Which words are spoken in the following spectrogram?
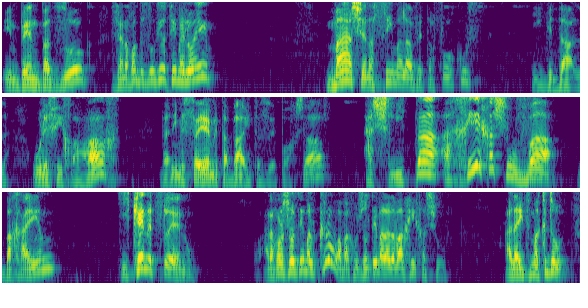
עם בן בת זוג, זה נכון בזוגיות עם אלוהים. מה שנשים עליו את הפוקוס יגדל. ולפיכך, ואני מסיים את הבית הזה פה עכשיו, השליטה הכי חשובה בחיים היא כן אצלנו. אנחנו לא שולטים על כלום, אבל אנחנו שולטים על הדבר הכי חשוב, על ההתמקדות.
